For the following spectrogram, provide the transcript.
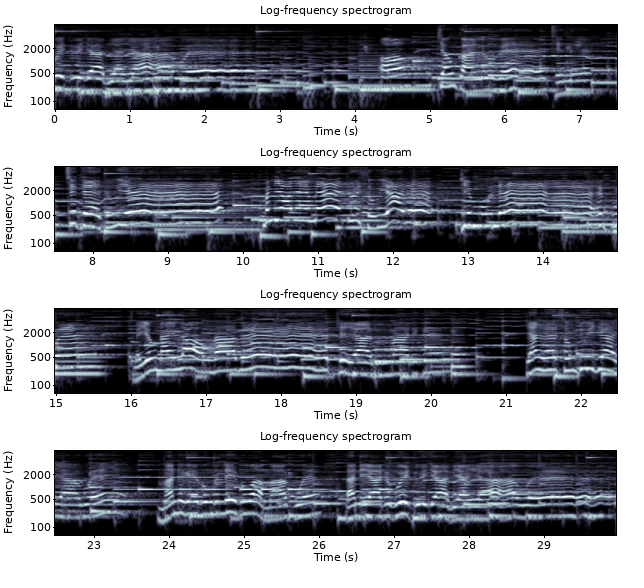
တရားတစ်ခွေတွေ့ကြပြန်ရဝဲအော်ကြောင်းကံလိုပဲထင်တယ်ချစ်တဲ့သူရဲ့မမျော်လင့်မဲတွေ့ဆုံရတဲ့ဖြစ်မှုလဲအကွယ်မယုံနိုင်လောက်သာပဲဖြစ်ရသူမှတကယ်ပြန်လဲဆုံတွေ့ကြရဝဲမန္တကယ်ဘုံတလေးဘဝမှာကွယ်တန်တရားတစ်ခွေတွေ့ကြပြန်ရဝဲ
